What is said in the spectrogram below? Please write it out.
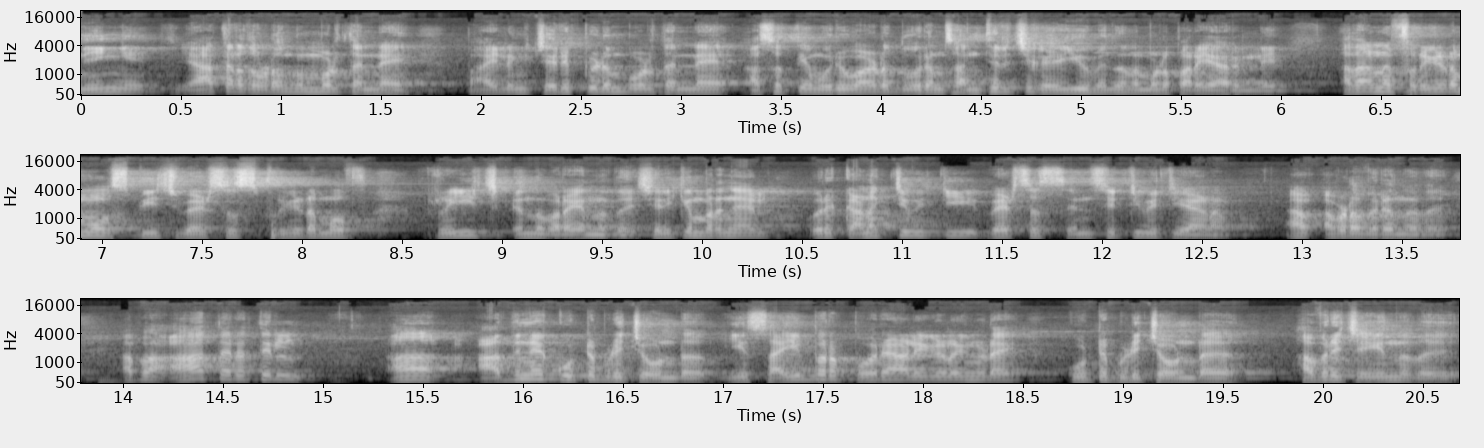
നീങ്ങി യാത്ര തുടങ്ങുമ്പോൾ തന്നെ അല്ലെങ്കിൽ ചെരുപ്പിടുമ്പോൾ തന്നെ അസത്യം ഒരുപാട് ദൂരം സഞ്ചരിച്ചു കഴിയുമെന്ന് നമ്മൾ പറയാറില്ലേ? അതാണ് freedom of speech versus freedom of reach എന്ന് പറയുന്നത്. ശരിക്കും പറഞ്ഞാൽ ഒരു കണക്ടിവിറ്റി വേഴ്സസ് സെൻസിറ്റിവിറ്റിയാണ് അവിടെ വരുന്നത്. അപ്പോൾ ആ തരത്തിൽ ആ അതിനെ കൂട്ടുപിടിച്ചുകൊണ്ട് ഈ സൈബർ പോരാളികളെയും കൂടെ കൂട്ടുപിടിച്ചുകൊണ്ട് അവർ ചെയ്യുന്നത്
